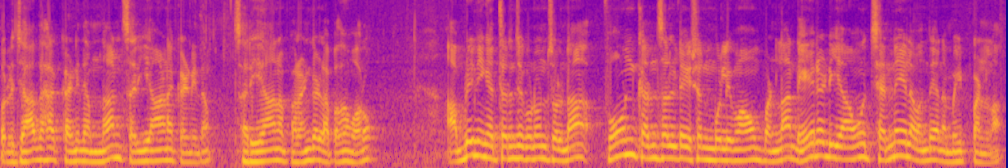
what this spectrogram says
ஒரு ஜாதக கணிதம் தான் சரியான கணிதம். சரியான பலன்கள் அப்போ தான் வரும். அப்படி நீங்கள் தெரிஞ்சுக்கணும்னு சொன்னால் ஃபோன் கன்சல்டேஷன் மூலியமாகவும் பண்ணலாம். நேரடியாகவும் சென்னையில் வந்து என்னை மீட் பண்ணலாம்.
